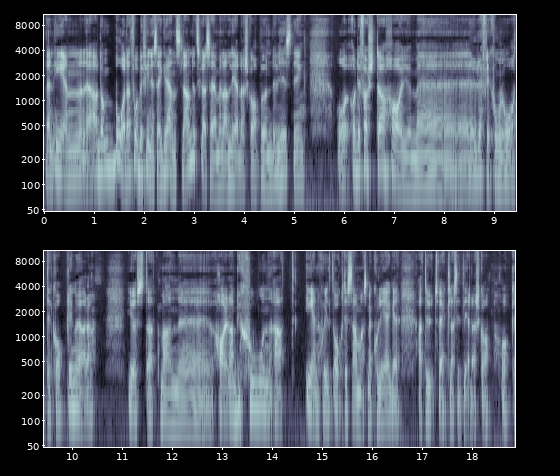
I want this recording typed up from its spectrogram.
Den ena, de båda två befinner sig i gränslandet skulle jag säga mellan ledarskap och undervisning. Och, och det första har ju med reflektion och återkoppling att göra. Just att man eh, har en ambition att enskilt och tillsammans med kollegor att utveckla sitt ledarskap och,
